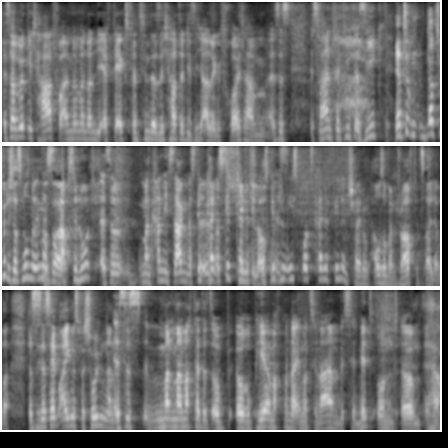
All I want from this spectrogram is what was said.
es war wirklich hart, vor allem wenn man dann die FPX-Fans hinter sich hatte, die sich alle gefreut haben. Es, ist, es war ein verdienter Sieg. ja, natürlich, das muss man immer sagen. Absolut. Also man kann nicht sagen, dass da Kein, es gibt, keine, es gibt im E-Sports keine Fehlentscheidung, außer beim Draft jetzt halt, aber das ist ja selbst eigenes Verschulden dann. es ist, man, man macht halt als Eu- Europäer, macht man da emotional ein bisschen mit und ähm, ja.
